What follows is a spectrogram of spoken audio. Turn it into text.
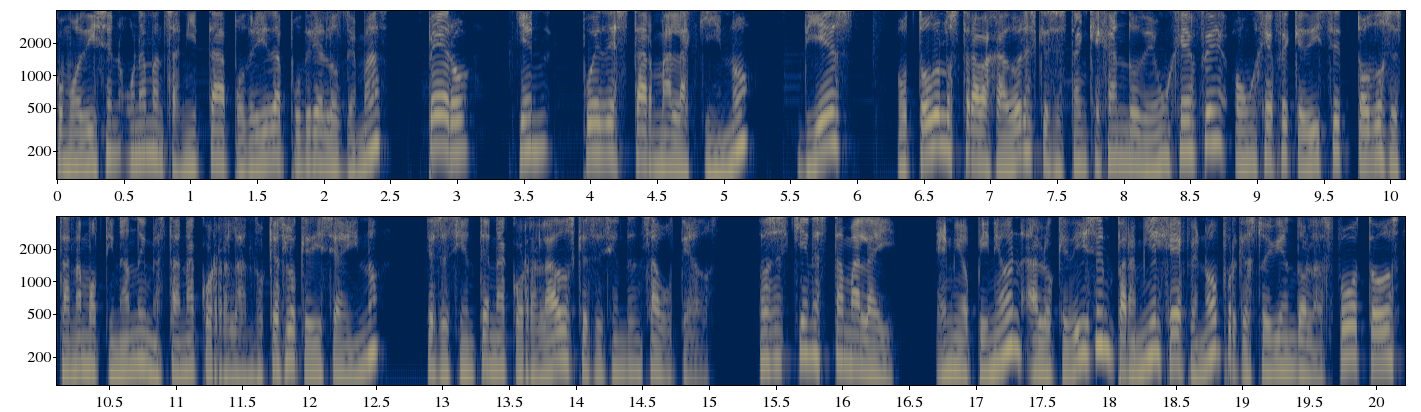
Como dicen, una manzanita podrida pudre a los demás, pero ¿quién puede estar mal aquí, no? 10 o todos los trabajadores que se están quejando de un jefe o un jefe que dice todos están amotinando y me están acorralando. ¿Qué es lo que dice ahí, no? Que se sienten acorralados, que se sienten saboteados. Entonces, ¿quién está mal ahí? En mi opinión, a lo que dicen, para mí el jefe, ¿no? Porque estoy viendo las fotos,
